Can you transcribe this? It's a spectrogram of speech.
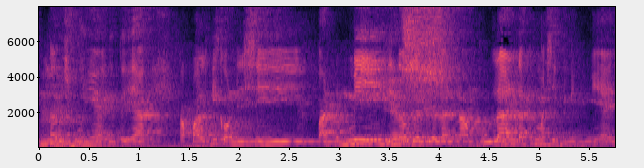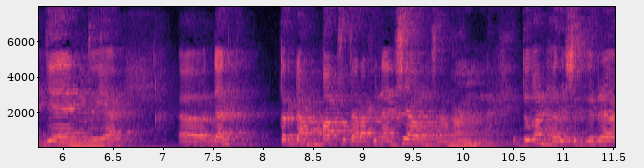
Hmm. harus punya gitu ya apalagi kondisi pandemi kita Yes. udah jalan enam bulan tapi masih gini-gini aja gitu Hmm. ya Eh, dan terdampak secara finansial misalkan Hmm. nah itu kan harus segera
